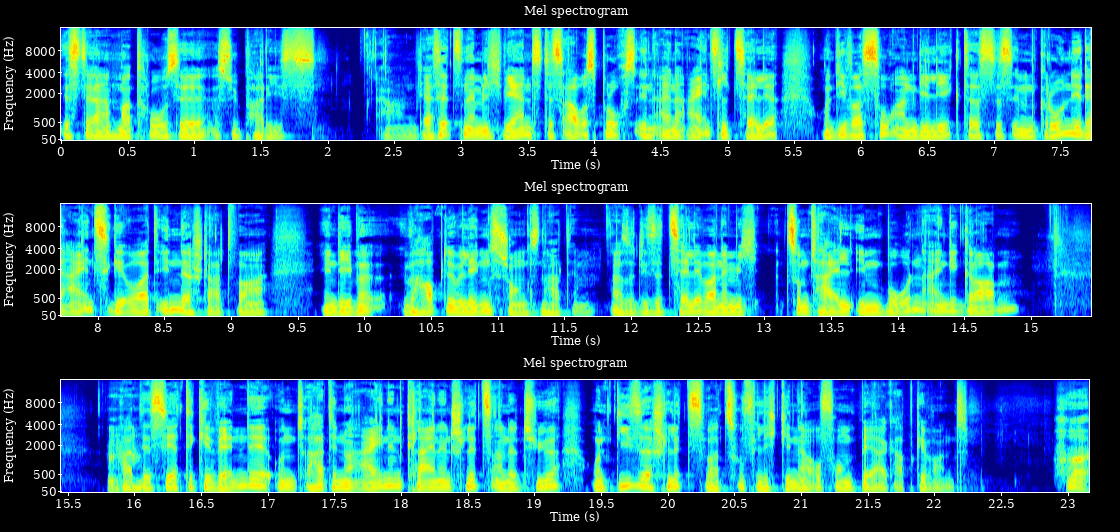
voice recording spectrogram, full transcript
ist der Matrose Syparis. Ähm, Der sitzt nämlich während des Ausbruchs in einer Einzelzelle und die war so angelegt, dass das im Grunde der einzige Ort in der Stadt war, in dem er überhaupt Überlebenschancen hatte. Also diese Zelle war nämlich zum Teil im Boden eingegraben mhm. hatte sehr dicke Wände und hatte nur einen kleinen Schlitz an der Tür und dieser Schlitz war zufällig genau vom Berg abgewandt. Huh.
